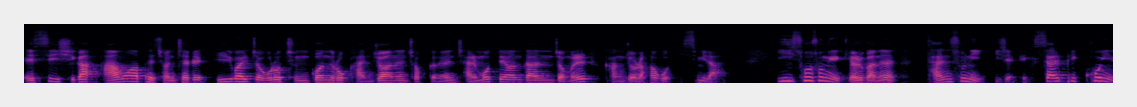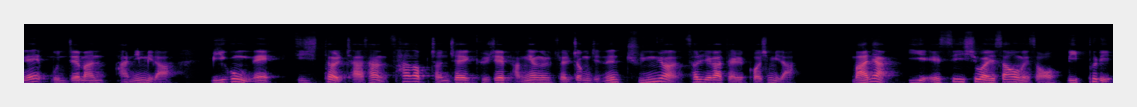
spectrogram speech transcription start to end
SEC가 암호화폐 전체를 일괄적으로 증권으로 간주하는 접근은 잘못되었다는 점을 강조를 하고 있습니다. 이 소송의 결과는 단순히 이제 XRP 코인의 문제만 아닙니다. 미국 내 디지털 자산 산업 전체의 규제 방향을 결정짓는 중요한 선례가 될 것입니다. 만약 이 SEC와의 싸움에서 리플이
